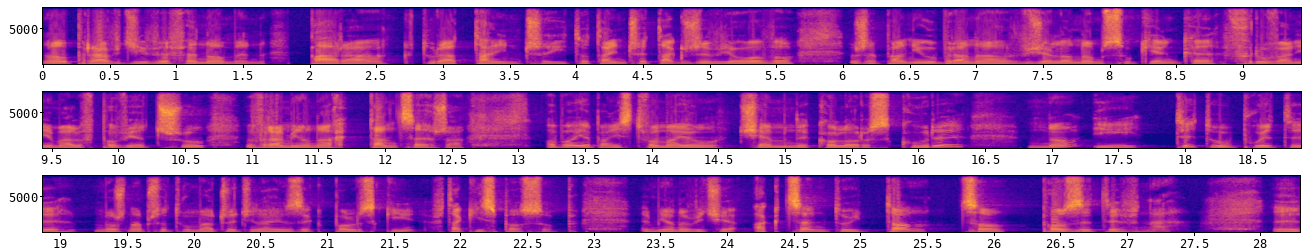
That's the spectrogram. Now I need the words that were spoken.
no, prawdziwy fenomen. Para, która tańczy i to tańczy tak żywiołowo, że pani ubrana w zieloną sukienkę fruwa niemal w powietrzu w ramionach tancerza. Oboje państwo mają ciemny kolor skóry, no i Tytuł płyty można przetłumaczyć na język polski w taki sposób, mianowicie akcentuj to, co pozytywne. Y,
